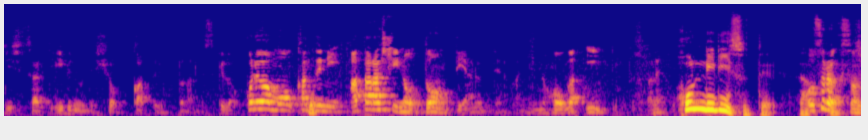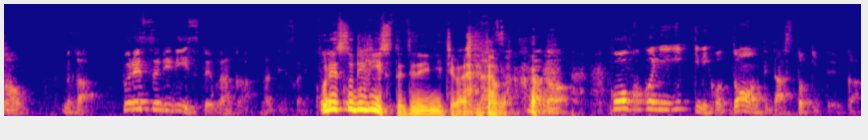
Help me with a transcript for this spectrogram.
実施されているのでしょうかということなんですけどこれはもう完全に新しいのをドンってやるみたいな感じの方がいいっていうことですかね。本リリースってなおそらくそのなんかプレスリリースというかなんかなんていうんですかね。プレスリリースって全然意味違うよね多分。なんですか？あの広告に一気にこうドーンって出す時というか。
